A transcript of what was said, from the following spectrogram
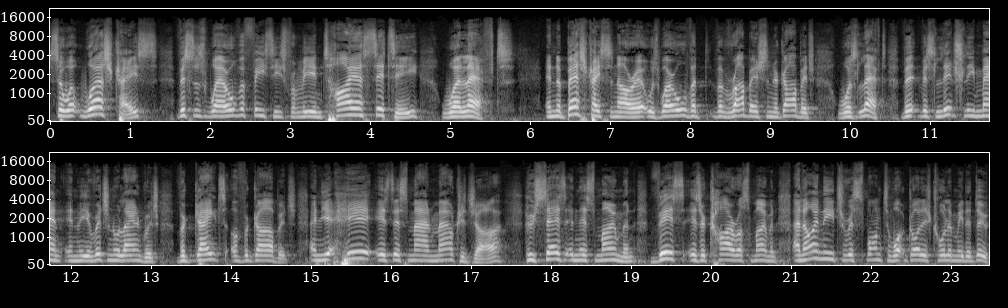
So, at worst case, this is where all the feces from the entire city were left. In the best case scenario, it was where all the, the rubbish and the garbage was left. This literally meant, in the original language, the gate of the garbage. And yet, here is this man, Malchijah, who says in this moment, This is a kairos moment, and I need to respond to what God is calling me to do,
